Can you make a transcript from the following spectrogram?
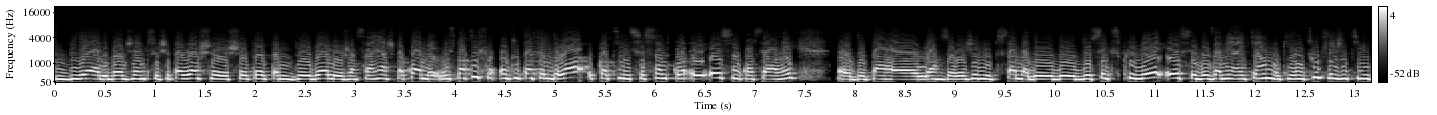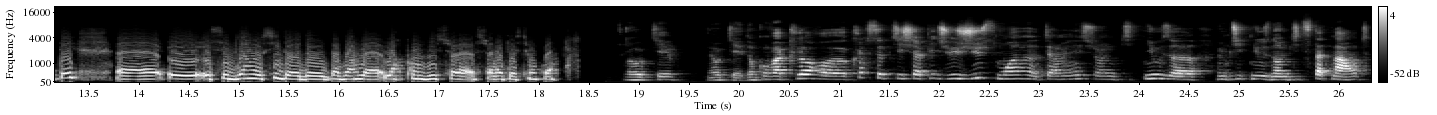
NBA, à LeBron James, je sais pas quoi, shut up and dribble, j'en sais rien, je sais pas quoi, mais les sportifs ont, tout à fait le droit quand ils se sentent et eux sont concernés euh, de par euh, leurs origines ou tout ça, bah, de, de, de s'exprimer. Eux c'est des Américains, donc ils ont toute légitimité et, et c'est bien aussi d'avoir de, leur point de vue sur, sur la question quoi. Ok, Ok, donc on va clore, euh, clore ce petit chapitre. Je vais juste moi euh, terminer sur une petite news, euh, une petite news, non, une petite stat marrante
